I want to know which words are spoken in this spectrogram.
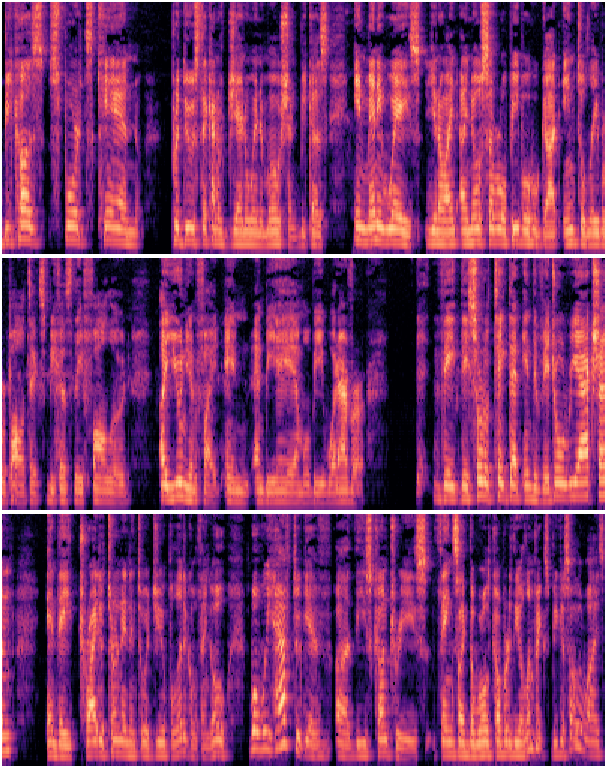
because sports can produce that kind of genuine emotion because in many ways you know I, I know several people who got into labor politics because they followed a union fight in nba mlb whatever they they sort of take that individual reaction and they try to turn it into a geopolitical thing oh well we have to give uh, these countries things like the world cup or the olympics because otherwise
